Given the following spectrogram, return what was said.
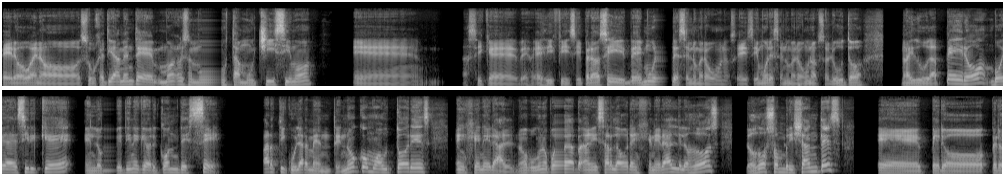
Pero bueno, subjetivamente Morrison me gusta muchísimo. Eh, así que es, difícil. Pero sí, Moore es el número uno. Sí, sí, Moore es el número uno absoluto. No hay duda. Pero voy a decir que en lo que tiene que ver con DC, particularmente, no como autores en general, ¿no? Porque uno puede analizar la obra en general de los dos. Los dos son brillantes, eh, pero, pero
